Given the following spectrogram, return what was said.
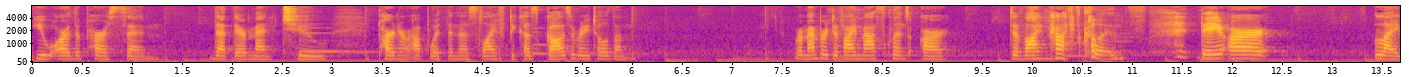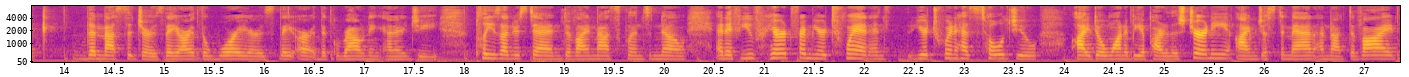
you are the person that they're meant to partner up with in this life because God's already told them. Remember, divine masculines are divine masculines. They are like the messengers, they are the warriors, they are the grounding energy. Please understand, divine masculines know. And if you've heard from your twin and your twin has told you, I don't want to be a part of this journey, I'm just a man, I'm not divine,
